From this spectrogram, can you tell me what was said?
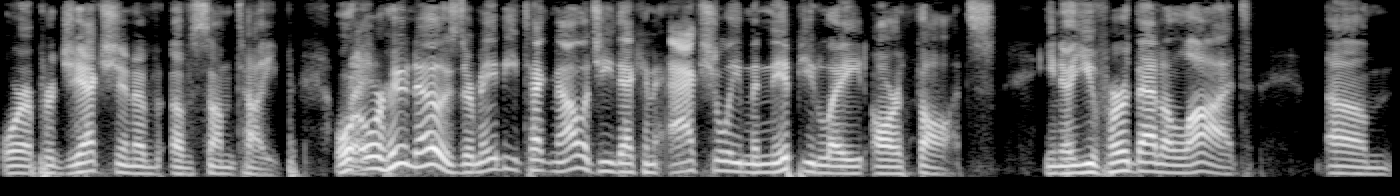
or a projection of, of some type. Or Right. or who knows, there may be technology that can actually manipulate our thoughts. You know, you've heard that a lot um,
